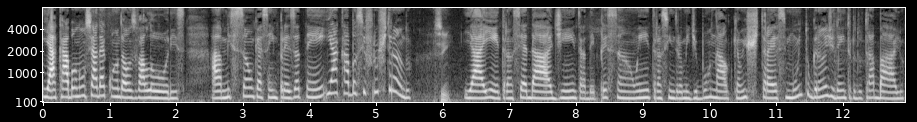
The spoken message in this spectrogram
E acabam não se adequando aos valores, à missão que essa empresa tem e acaba se frustrando. Sim. E aí entra a ansiedade, entra a depressão, entra a síndrome de burnout, que é um estresse muito grande dentro do trabalho,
